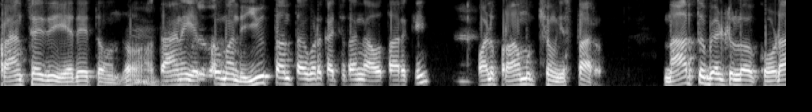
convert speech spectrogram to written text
ఫ్రాంచైజీ ఏదైతే ఉందో దాని ఎక్కువ మంది యూత్ అంతా కూడా ఖచ్చితంగా అవతార్కి వాళ్ళు ప్రాముఖ్యం ఇస్తారు. నార్త్ బెల్ట్లో కూడా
